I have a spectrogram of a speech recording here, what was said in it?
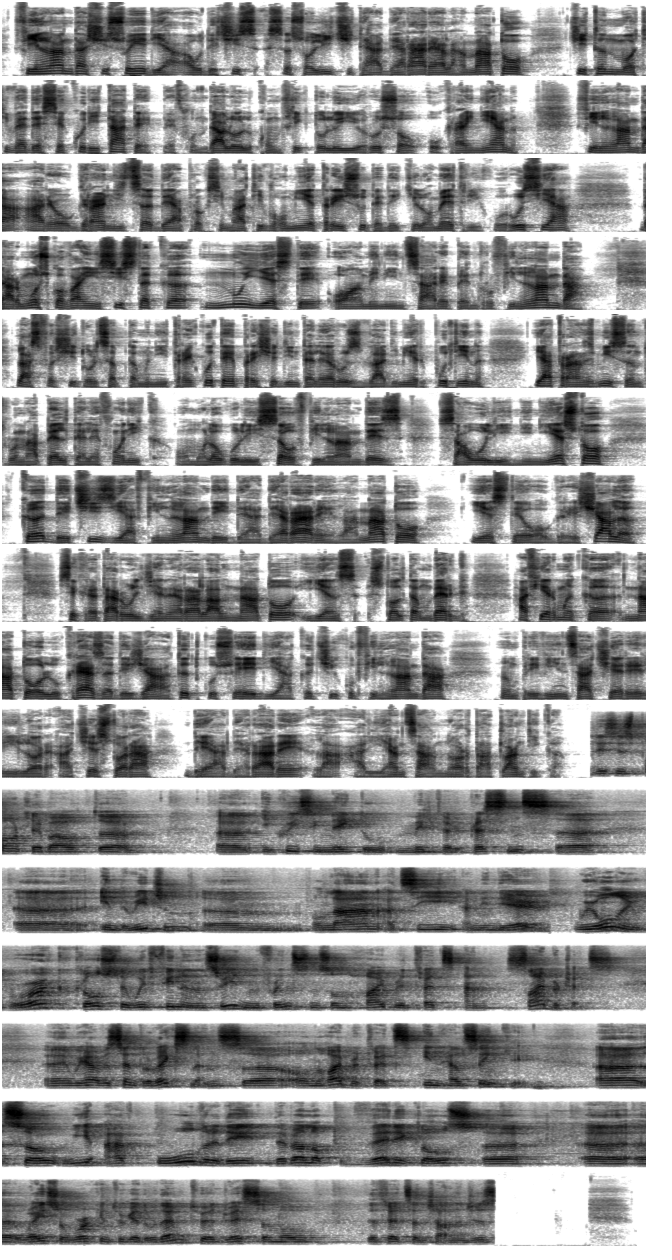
Finlanda și Suedia au decis să solicite aderarea la NATO, citând motive de securitate pe fundalul conflictului ruso-ucrainian. Finlanda are o graniță de aproximativ 1300 de kilometri cu Rusia, dar Moscova insistă că nu este o amenințare pentru Finlanda. La sfârșitul săptămânii trecute, președintele rus Vladimir Putin i-a transmis într-un apel telefonic omologului său finlandez Sauli Niniesto că decizia Finlandei de aderare la NATO este o greșeală. Secretarul general al NATO, Jens Stoltenberg, afirmă că NATO lucrează deja atât cu Suedia cât și cu Finlanda în privința cererilor acestora de aderare la Alianța Nord-Atlantică. This is partly about uh, uh, increasing NATO military presence uh, uh, in the region, um, on land, at sea, and in the air. We already work closely with Finland and Sweden, for instance, on hybrid threats and cyber threats. Uh, we have a center of excellence uh, on hybrid threats in Helsinki. So we have already developed very close ways of working together with them to address some of the threats and challenges.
